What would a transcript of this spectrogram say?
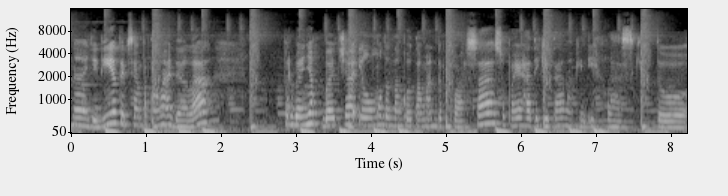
Nah, jadi tips yang pertama adalah perbanyak baca ilmu tentang keutamaan berpuasa supaya hati kita makin ikhlas gitu.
